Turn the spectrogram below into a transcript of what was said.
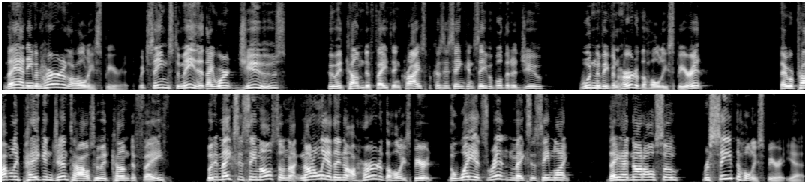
They hadn't even heard of the Holy Spirit, which seems to me that they weren't Jews who had come to faith in Christ because it's inconceivable that a Jew wouldn't have even heard of the Holy Spirit. They were probably pagan Gentiles who had come to faith, but it makes it seem also not, not only had they not heard of the Holy Spirit, the way it's written makes it seem like they had not also received the Holy Spirit yet.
